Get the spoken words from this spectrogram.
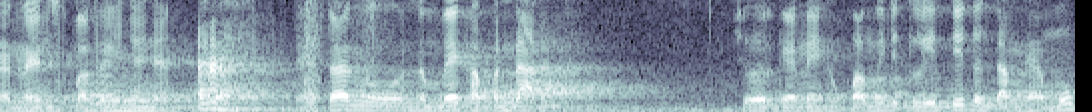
dan lain sebagainya nya. Eta nu nembe ka pendak seueur keneh upami diteliti tentang nyamuk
